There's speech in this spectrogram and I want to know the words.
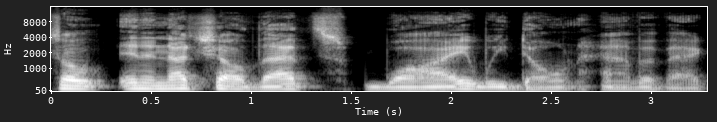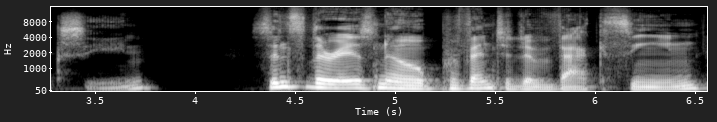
So, in a nutshell, that's why we don't have a vaccine. Since there is no preventative vaccine,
